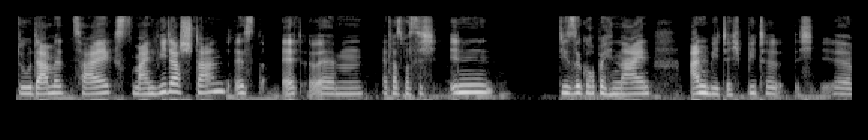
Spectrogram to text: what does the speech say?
du damit zeigst, mein Widerstand ist et, ähm, etwas, was ich in diese Gruppe hinein anbiete. Ich biete, ich, äh,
